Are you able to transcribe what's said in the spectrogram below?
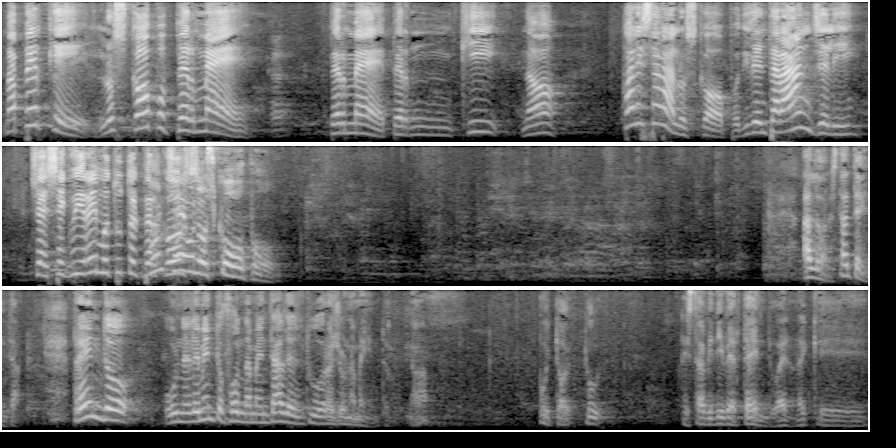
Ma perché? Lo scopo per me, per me, per chi, no? Quale sarà lo scopo? Diventare angeli? Cioè seguiremo tutto il Non percorso? c'è uno scopo. Allora, sta attenta. Prendo un elemento fondamentale del tuo ragionamento, no? Poi to- tu ti stavi divertendo, eh, non è che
